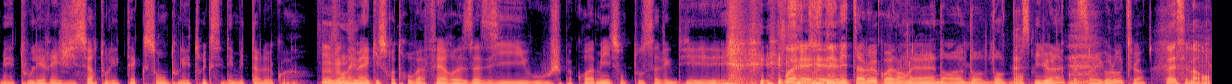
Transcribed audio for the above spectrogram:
mais tous les régisseurs, tous les texons, tous les trucs, c'est des métalleux, quoi. Genre les mecs, ils se retrouvent à faire euh, Zazie ou je sais pas quoi, mais ils sont tous avec des. Ouais. tous des métalleux, quoi, dans, le- dans, dans, dans, dans ce milieu-là, quoi. C'est rigolo, tu vois. Ouais, c'est marrant.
